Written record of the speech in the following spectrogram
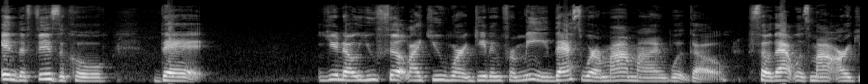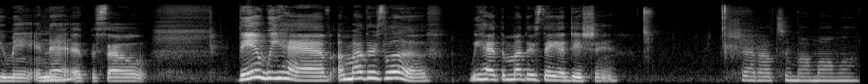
in the physical that you know you felt like you weren't getting from me? That's where my mind would go. So that was my argument in that mm-hmm. episode. Then we have a mother's love. We had the Mother's Day edition. Shout out to my mama.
